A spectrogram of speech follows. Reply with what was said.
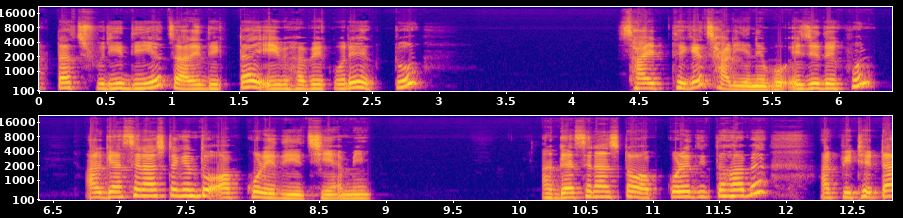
একটা ছুরি দিয়ে চারিদিকটা এইভাবে করে একটু সাইড থেকে ছাড়িয়ে নেব। এই যে দেখুন, আর গ্যাসের আঁচটা কিন্তু অফ করে দিয়েছি আমি। আর গ্যাসের আঁচটা অফ করে দিতে হবে, আর পিঠেটা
